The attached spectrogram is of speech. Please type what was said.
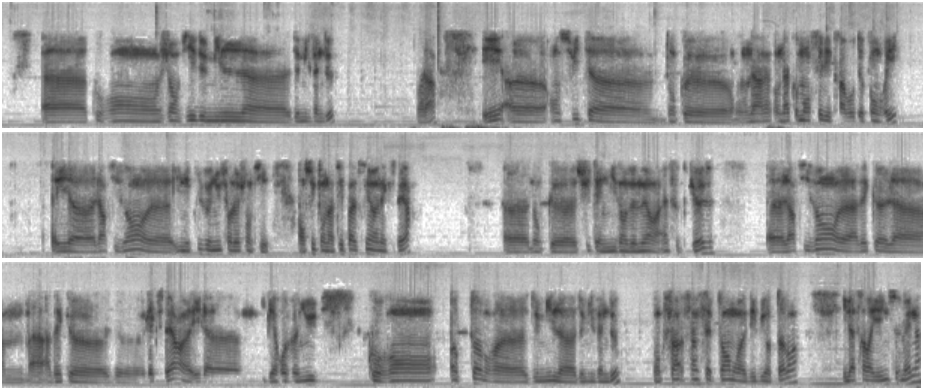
euh, courant janvier 2000, euh, 2022. Voilà. Et euh, ensuite, euh, donc euh, on a on a commencé les travaux de plomberie. Et euh, l'artisan, euh, il n'est plus venu sur le chantier. Ensuite, on a fait passer un expert. Euh, donc euh, suite à une mise en demeure infructueuse, euh, l'artisan avec la avec le- l'expert, il, il est revenu courant octobre euh, 2000, euh, 2022, donc fin, fin septembre début octobre. Il a travaillé une semaine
